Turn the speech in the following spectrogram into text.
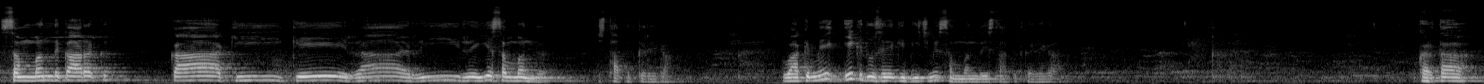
संबंध कारक का, की, के, रा, री, रे, ये संबंध। स्थापित करेगा। वाक्य में एक दूसरे के बीच में संबंध स्थापित करेगा। कर्ता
